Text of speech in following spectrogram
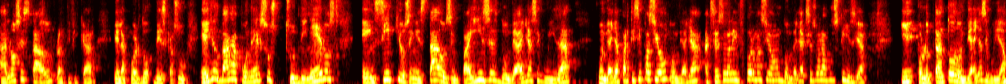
a los estados ratificar el acuerdo de Escazú. Ellos van a poner sus, sus dineros en sitios, en estados, en países donde haya seguridad, donde haya participación, donde haya acceso a la información, donde haya acceso a la justicia y por lo tanto donde haya seguridad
